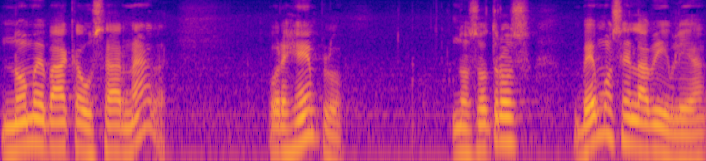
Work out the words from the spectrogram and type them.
no me va a causar nada. Por ejemplo, nosotros vemos en la Biblia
